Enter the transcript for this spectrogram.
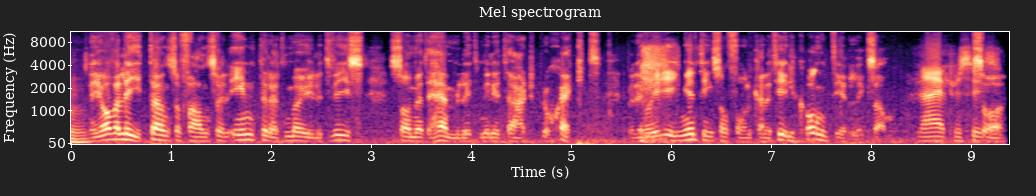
Mm. När jag var liten så fanns väl internet möjligtvis som ett hemligt militärt projekt. Men det var ju ingenting som folk hade tillgång till liksom. Nej, precis. Så,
